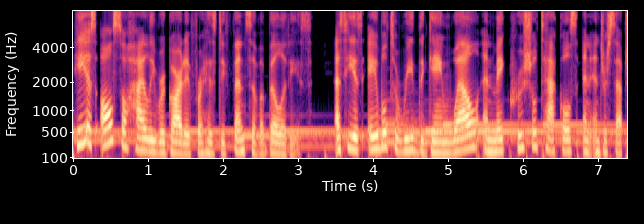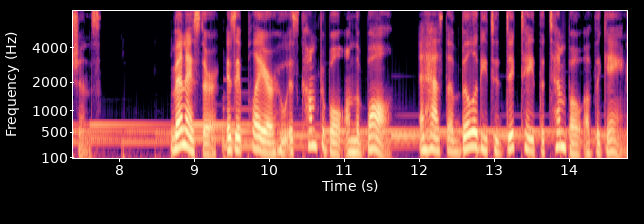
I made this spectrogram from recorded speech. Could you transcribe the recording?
He is also highly regarded for his defensive abilities, as he is able to read the game well and make crucial tackles and interceptions. Bennacer is a player who is comfortable on the ball and has the ability to dictate the tempo of the game.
